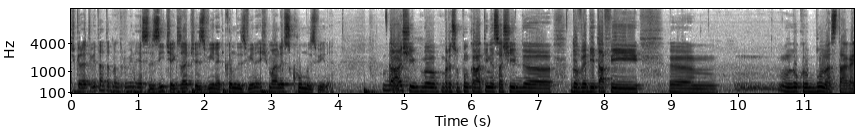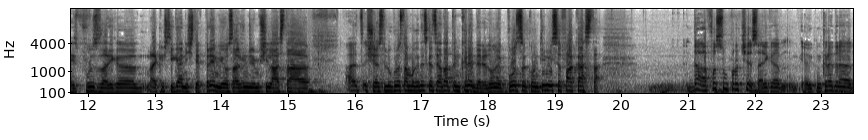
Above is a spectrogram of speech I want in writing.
Deci creativitatea pentru mine e să zici exact ce îți vine, când îți vine și mai ales cum îți vine. Da, Am... și bă, presupun că la tine s-a și dă, dovedit a fi um, un lucru bun asta, că ai spus, adică ai câștigat niște premii, o să ajungem și la asta și lucrul ăsta mă gândesc că ți-a dat încredere, domnule, poți să continui să fac asta. Da, a fost un proces. Adică încrederea,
